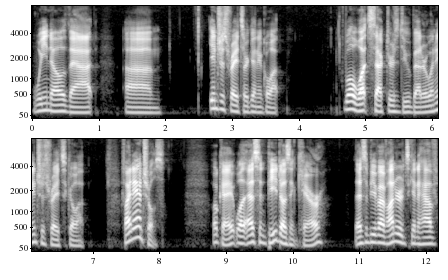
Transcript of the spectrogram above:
We know that um, interest rates are going to go up. Well, what sectors do better when interest rates go up? Financials. Okay, well S&P doesn't care. The S&P 500 is going to have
